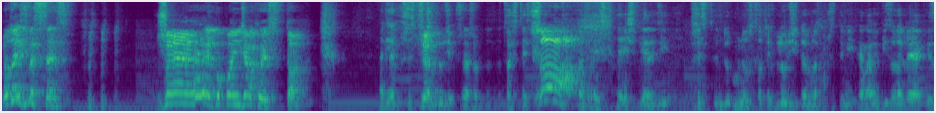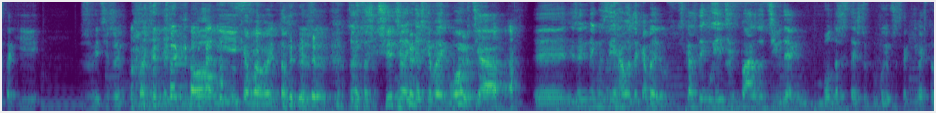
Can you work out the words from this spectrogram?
No to jest bez sensu, że po poniedziałku jest wtorek. Nagle wszyscy ci ludzie, przepraszam, coś w tej Co? to w tej scenie śmierdzi. Wszyscy, du- mnóstwo tych ludzi tam na, przed tymi ekranami widzą nagle jak jest taki, że wiecie, że bardziej widać Tak, nogi, kawałek tam, że ktoś coś krzyczy, ale widać kawałek łokcia, yy, że jakby zjechały te kamery. Z każdej ujęcie jest bardzo dziwne, jak montażysta jeszcze próbuje przeskakiwać, to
